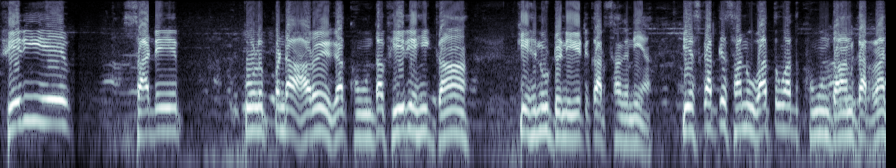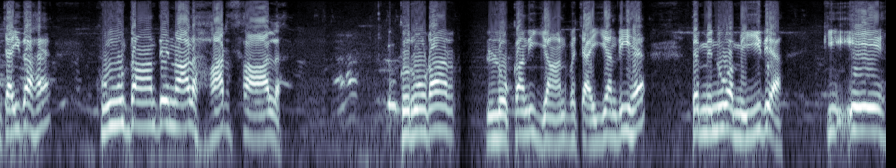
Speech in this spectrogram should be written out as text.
ਫਿਰ ਹੀ ਇਹ ਸਾਡੇ ਕੋਲ ਭੰਡਾਰ ਹੋਏਗਾ ਖੂਨ ਦਾ, ਫਿਰ ਅਸੀਂ ਗਾਂ ਕਿਸੇ ਨੂੰ ਡੋਨੇਟ ਕਰ ਸਕਦੇ ਆ ਇਸ ਕਰਕੇ ਸਾਨੂੰ ਵੱਧ ਤੋਂ ਵੱਧ ਖੂਨਦਾਨ ਕਰਨਾ ਚਾਹੀਦਾ ਹੈ। ਖੂਨਦਾਨ ਦੇ ਨਾਲ ਹਰ ਸਾਲ ਕਰੋੜਾਂ ਲੋਕਾਂ ਦੀ ਜਾਨ ਬਚਾਈ ਜਾਂਦੀ ਹੈ ਤੇ ਮੈਨੂੰ ਉਮੀਦ ਆ ਕਿ ਇਹ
